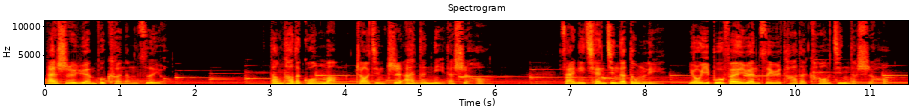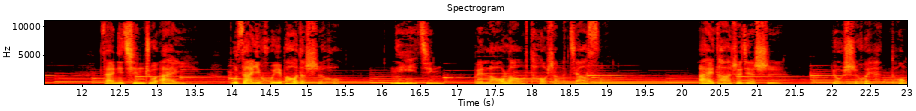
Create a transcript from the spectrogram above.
但是，原不可能自由。当他的光芒照进至暗的你的时候，在你前进的动力有一部分源自于他的靠近的时候，在你倾注爱意。不在意回报的时候，你已经被牢牢套上了枷锁。爱他这件事，有时会很痛，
